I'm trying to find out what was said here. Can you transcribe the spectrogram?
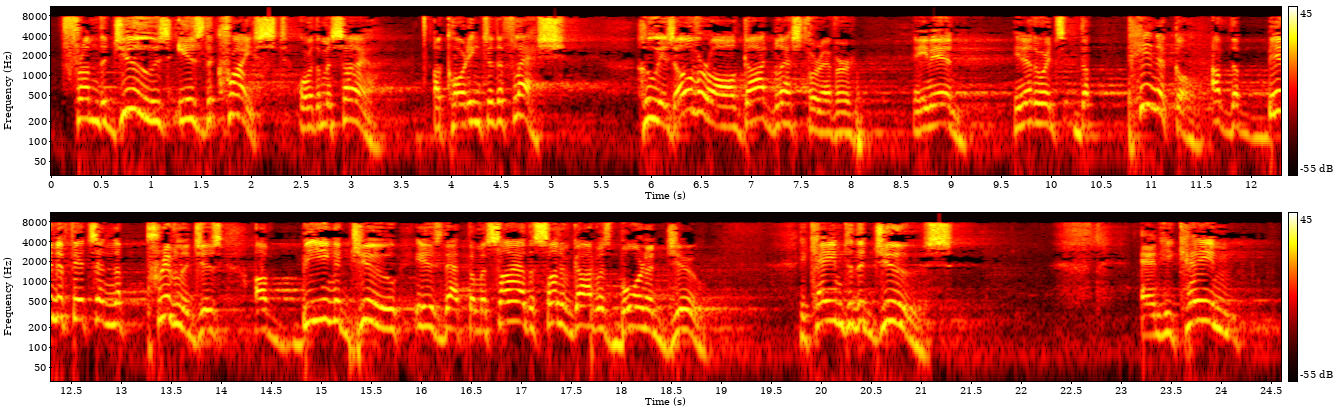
From the Jews is the Christ, or the Messiah, according to the flesh, who is over all, God blessed forever. Amen. In other words, the pinnacle of the benefits and the privileges of being a Jew is that the Messiah, the Son of God, was born a Jew. He came to the Jews. And he came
